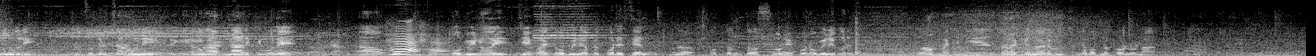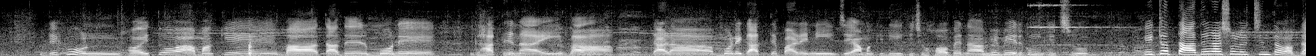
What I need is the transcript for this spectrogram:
সুন্দরী। চোখের চাহনি এবং আপনার কি বলে হ্যাঁ হ্যাঁ। অভিনয় যে কয়েকটা অভিনয় আপনি করেছেন মানে অত্যন্ত সুনিপুণ অভিনয় করেছেন। তো আপনাকে নিয়ে তারা কেন এরকম চিন্তা ভাবনা করল না? দেখুন, হয়তো আমাকে বা তাদের মনে ঘাতে নাই বা তারা মনে গাঁথতে পারেনি যে আমাকে দিয়ে কিছু হবে না, ভেবে এরকম কিছু। এটা তাদের আসলে চিন্তা ভাবনা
